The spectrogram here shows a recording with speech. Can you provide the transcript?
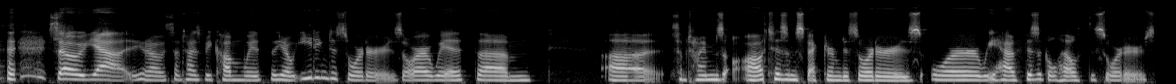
so yeah, you know, sometimes we come with you know eating disorders or with um, uh, sometimes autism spectrum disorders, or we have physical health disorders.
